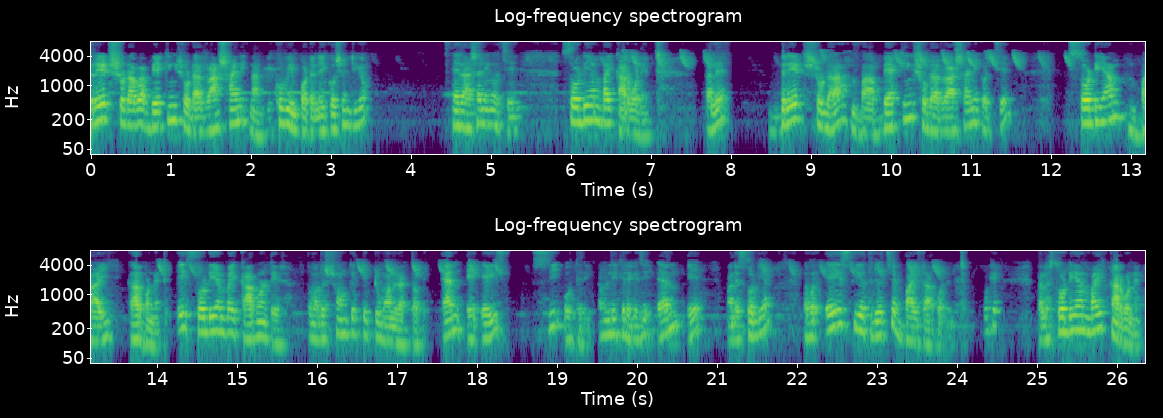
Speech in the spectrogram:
ব্রেড সোডা বা বেকিং সোডার রাসায়নিক নাম কি? খুবই ইম্পর্টেন্ট এই কোশ্চেনটিও এর রাসায়নিক হচ্ছে সোডিয়াম বাই কার্বনেট তাহলে ব্রেড সোডা বা বেকিং সোডার রাসায়নিক হচ্ছে সোডিয়াম বাই কার্বনেট এই সোডিয়াম বাই কার্বনেটের তোমাদের সংকেতটি একটু মনে রাখতে হবে। N A H C O three আমি লিখে রেখেছি এন এ মানে সোডিয়াম, তারপর এই সিও থ্রি হচ্ছে বাই কার্বনেট ওকে তাহলে সোডিয়াম বাই কার্বনেট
